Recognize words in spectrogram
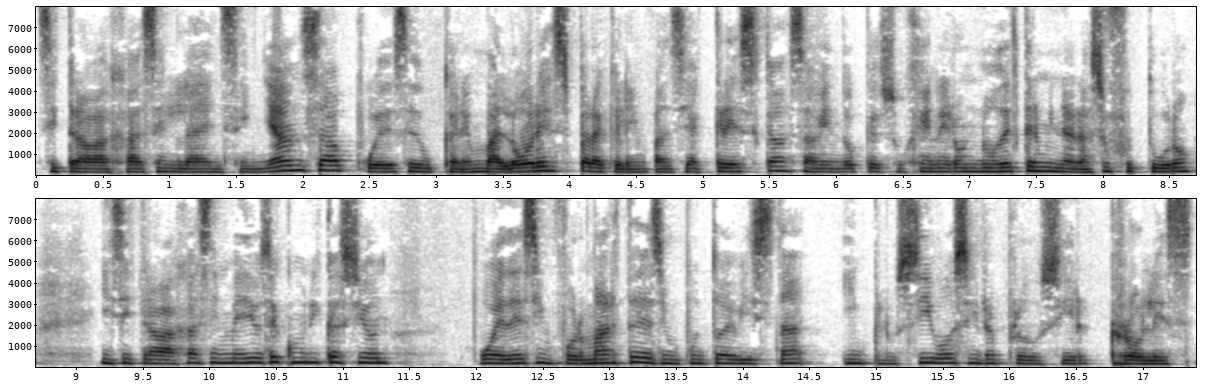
Si trabajas en la enseñanza, puedes educar en valores para que la infancia crezca sabiendo que su género no determinará su futuro. Y si trabajas en medios de comunicación, puedes informarte desde un punto de vista inclusivo sin reproducir roles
